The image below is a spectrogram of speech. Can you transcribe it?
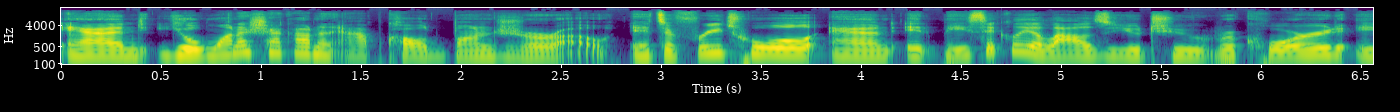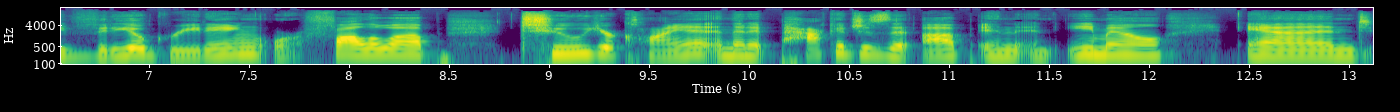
And you'll want to check out an app called Bonjoro. It's a free tool and it basically allows you to record a video greeting or follow up to your client and then it packages it up in an email and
